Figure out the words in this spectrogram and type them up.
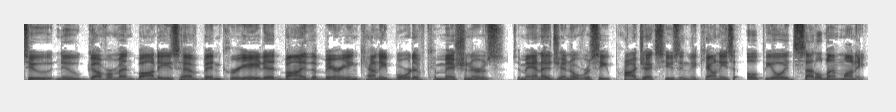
Two new government bodies have been created by the Berrien County Board of Commissioners to manage and oversee projects using the county's opioid settlement money.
